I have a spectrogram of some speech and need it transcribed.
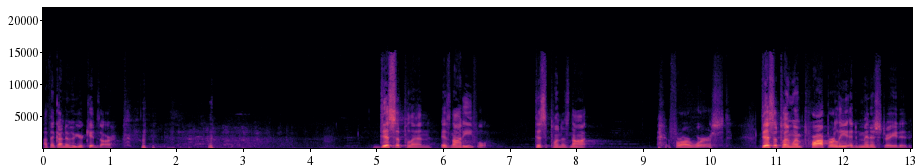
I think I know who your kids are. Discipline is not evil. Discipline is not for our worst. Discipline, when properly administrated,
